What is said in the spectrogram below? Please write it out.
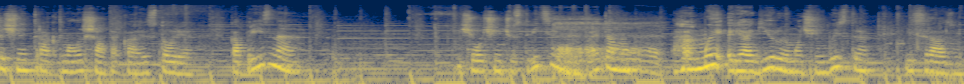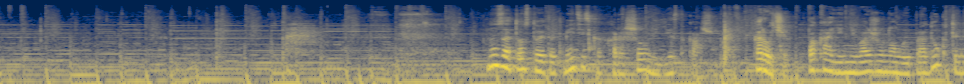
Кишечный тракт малыша такая история капризная, еще очень чувствительная, поэтому мы реагируем очень быстро и сразу. Но зато стоит отметить, как хорошо он ест кашу. Короче, пока я не ввожу новые продукты,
